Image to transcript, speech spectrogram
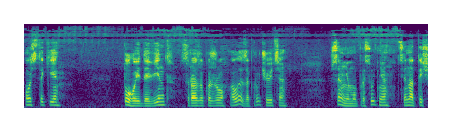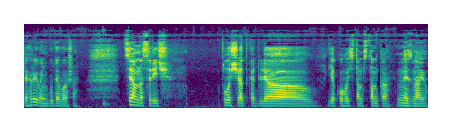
Ось такі. Того йде вінт, зразу кажу, але закручується. Все в ньому присутнє. Ціна 1000 гривень буде ваша. Ця в нас річ площадка для якогось там станка, не знаю.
